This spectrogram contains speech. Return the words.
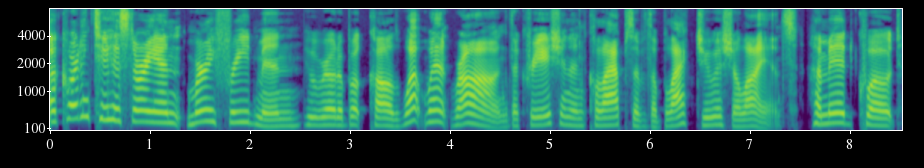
According to historian Murray Friedman, who wrote a book called What Went Wrong? The Creation and Collapse of the Black Jewish Alliance, Hamid, quote,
